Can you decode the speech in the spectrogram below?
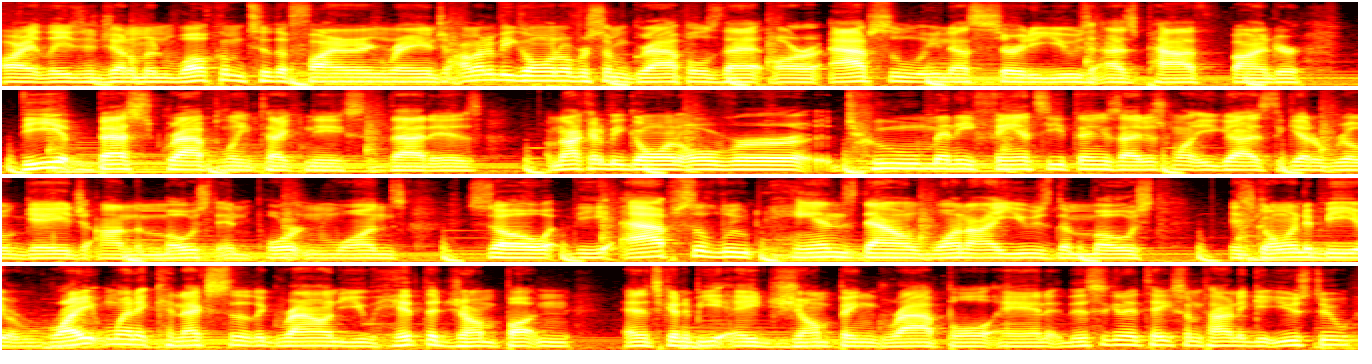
All right, ladies and gentlemen, welcome to the firing range. I'm going to be going over some grapples that are absolutely necessary to use as Pathfinder. The best grappling techniques, that is. I'm not going to be going over too many fancy things. I just want you guys to get a real gauge on the most important ones. So the absolute hands down one I use the most is going to be right when it connects to the ground, you hit the jump button and it's going to be a jumping grapple. And this is going to take some time to get used to,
